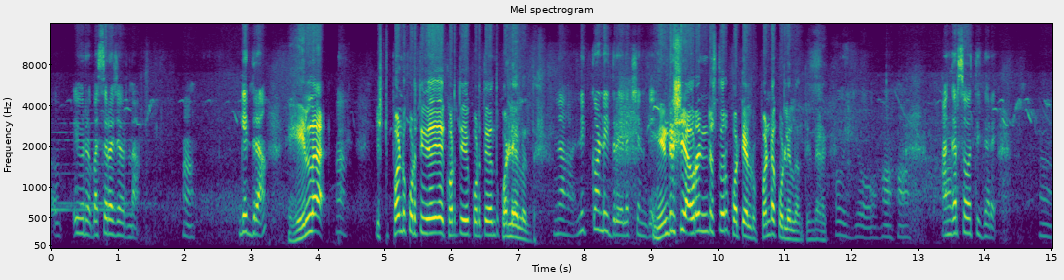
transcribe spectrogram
ಅವ್ರು ಇವ್ರ ಬಸವರಾಜ್ ಅವ್ರನ್ನ ಹಾ. ಗೆದ್ರಾ? ಇಲ್ಲ. ಹಾ. ಇಷ್ಟು ಫಂಡ್ ಕೊಡ್ತೀವಿ ಕೊಡ್ತೀವಿ ಕೊಡ್ತೀವಿ ಅಂತ ಕೊಡಲೇ ಇಲ್ಲ ಅಂತ. ನಿಂತ್ಕೊಂಡಿದ್ರು ಎಲೆಕ್ಷನ್ಗೆ ನಿಂದ್ರಿಸಿ ಅವರ ನಿಂದ್ರಿಸಿದವ್ರು ಕೊಟ್ಟಿಲ್ಲರು ಫಂಡ ಕೊಡಲಿಲ್ಲ ಅಂತ ಹಿಂದೆ ಅಯ್ಯೋ ಹಾ ಹಾ. ಹಂಗಾರೆ ಸೋತಿದ್ದಾರೆ. ಹಾಂ.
